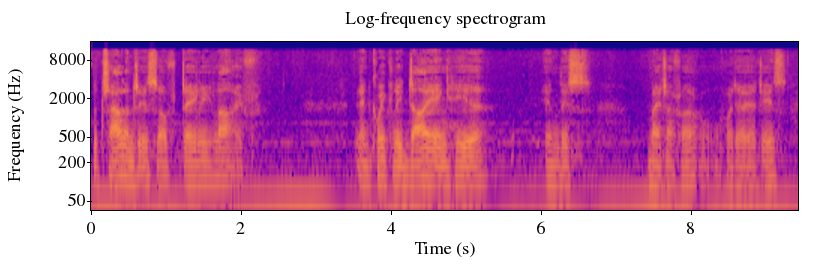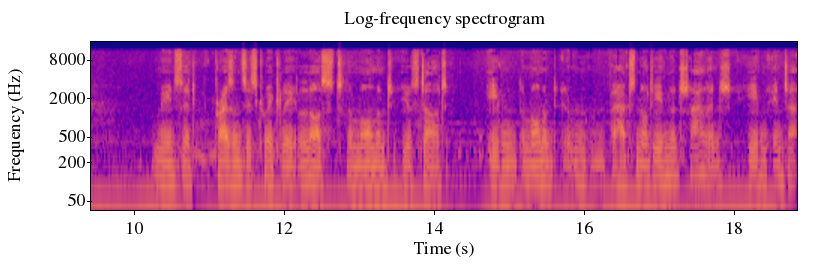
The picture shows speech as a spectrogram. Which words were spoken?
the challenges of daily life. And quickly dying here in this metaphor, whatever it is, means that presence is quickly lost the moment you start, even the moment, perhaps not even a challenge, even into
